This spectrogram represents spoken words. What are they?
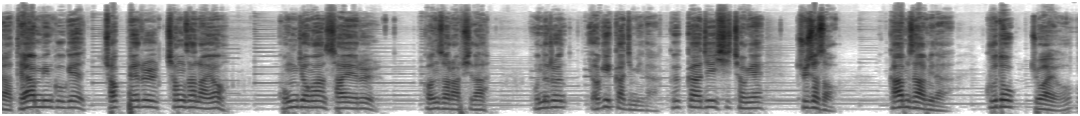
자, 대한민국의 적폐를 청산하여 공정한 사회를 건설합시다. 오늘은 여기까지입니다. 끝까지 시청해 주셔서 감사합니다. 구독, 좋아요,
